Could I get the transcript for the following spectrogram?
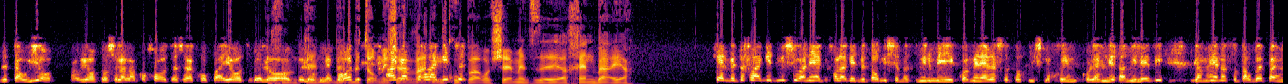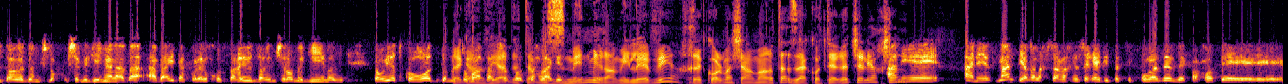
זה טעויות, טעויות או של הלקוחות או של הקופאיות ולא, נכון, ולא כן. גנבות. בתור מי שעבד עם קופה ש... רושמת זה אכן בעיה. כן, וצריך להגיד מישהו, אני יכול להגיד בתור מי שמזמין מכל מיני רשתות משלוחים, כולל מרמי לוי, גם הן עושות הרבה פעמים טעויות במשלוחים שמגיעים אליה הביתה, כולל חוסרים ודברים שלא מגיעים, אז טעויות קורות גם לטובת רגע, אביעד, אתה מזמין מרמי לוי? אחרי כל מה שאמרת? זה הכותרת שלי עכשיו? אני, אני הזמנתי, אבל עכשיו אחרי שראיתי את הסיפור הזה, זה פחות, אה,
